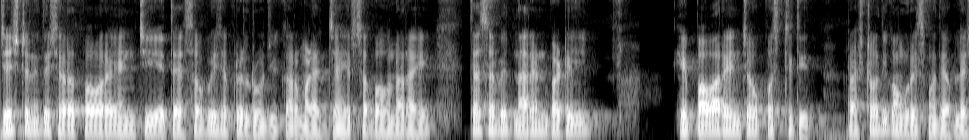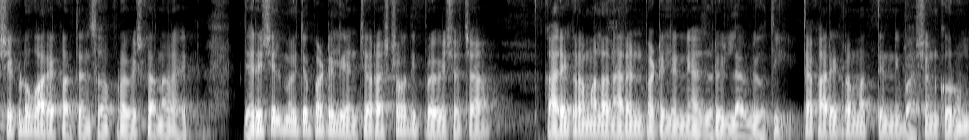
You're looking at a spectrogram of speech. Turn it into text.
ज्येष्ठ नेते शरद पवार यांची येत्या सव्वीस एप्रिल रोजी करमाळ्यात जाहीर सभा होणार आहे. त्या सभेत नारायण पाटील हे पवार यांच्या उपस्थितीत राष्ट्रवादी काँग्रेसमध्ये आपल्या शेकडो कार्यकर्त्यांसह प्रवेश करणार आहेत. धैर्यशील मोहिते पाटील यांच्या राष्ट्रवादी प्रवेशाच्या कार्यक्रमाला नारायण पाटील यांनी हजेरी लावली होती. त्या कार्यक्रमात त्यांनी भाषण करून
